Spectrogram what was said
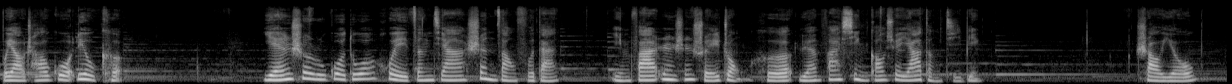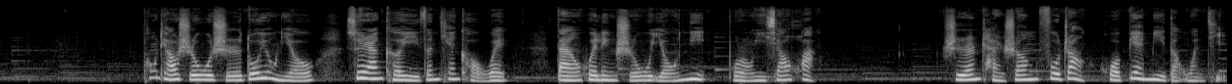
不要超过六克。盐摄入过多会增加肾脏负担，引发妊娠水肿和原发性高血压等疾病。少油，烹调食物时多用油，虽然可以增添口味，但会令食物油腻，不容易消化，使人产生腹胀或便秘等问题，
